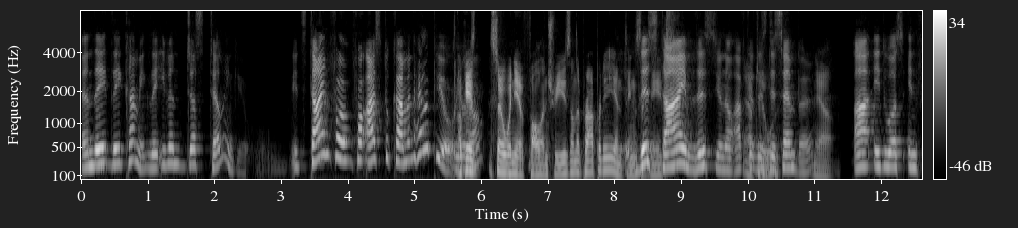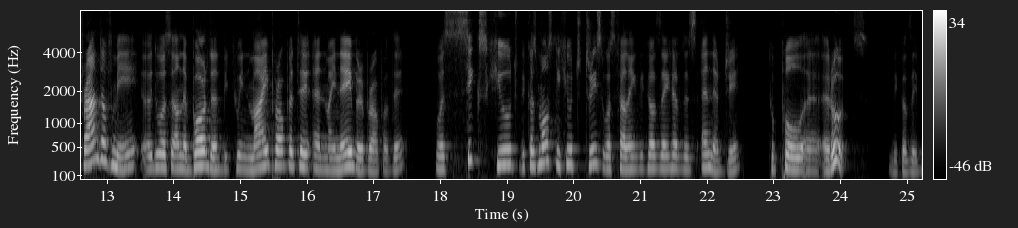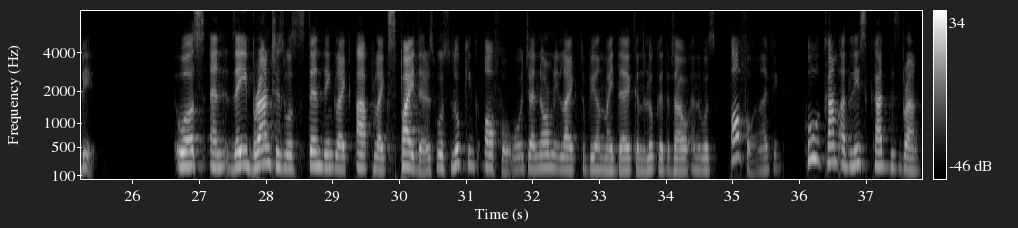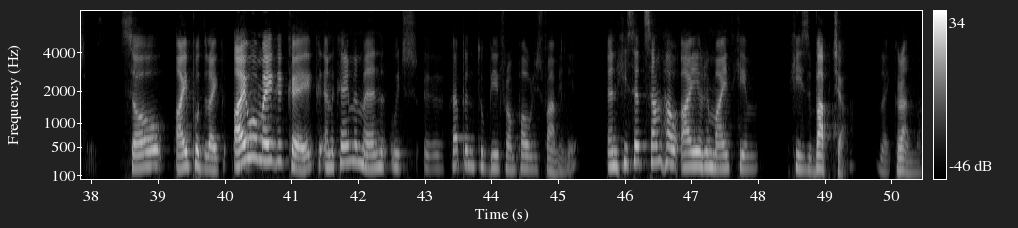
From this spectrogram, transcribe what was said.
and they they coming they even just telling you it's time for for us to come and help you, you Okay. know So when you have fallen trees on the property and things this that need, time this you know after, After this the december yeah. uh, it was in front of me it was on the border between my property and my neighbor property was six huge because mostly huge trees was falling because they have this energy to pull uh, roots because they big was and they branches was standing like up like spiders was looking awful which i normally like to be on my deck and look at it how and it was awful. And i think who come at least cut these branches? So i put like i will make a cake and came a man which uh, happened to be from polish family and he said somehow i remind him his babcia like grandma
